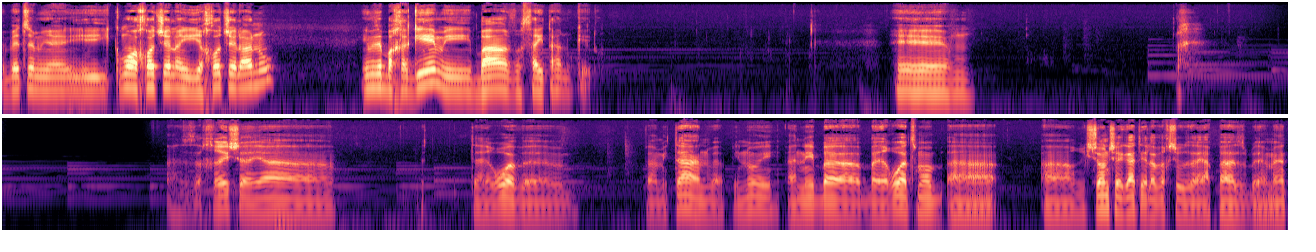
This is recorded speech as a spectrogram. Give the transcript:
ובעצם היא, היא כמו אחות שלה, היא אחות שלנו. אם זה בחגים, היא באה ועושה איתנו, כאילו. אמ, אז אחרי שהיה את האירוע. והמטען והפינוי, אני. באירוע עצמו. הראשון שהגעתי אליו איכשהו זה היה פז באמת.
